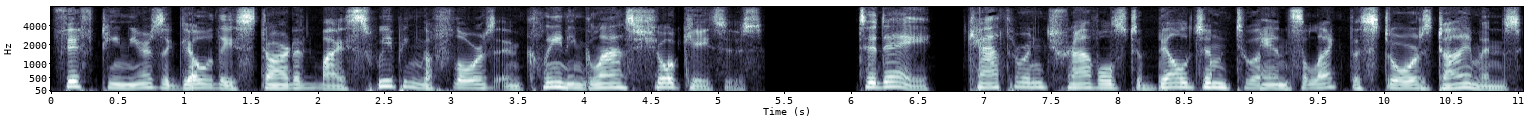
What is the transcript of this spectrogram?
Fifteen years ago they started by sweeping the floors and cleaning glass showcases. Today, Catherine travels to Belgium to hand-select the store's diamonds,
